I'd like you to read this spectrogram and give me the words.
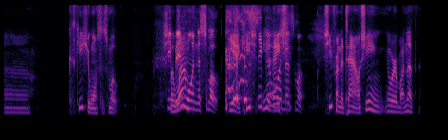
Uh, cause Keyshia wants to smoke. She But been wanting to smoke. Yeah, Keyshia- she been hey, wanting she- to smoke. She from the town. She ain't worry about nothing.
